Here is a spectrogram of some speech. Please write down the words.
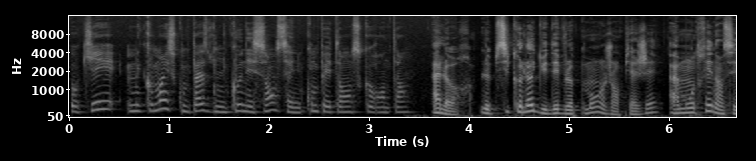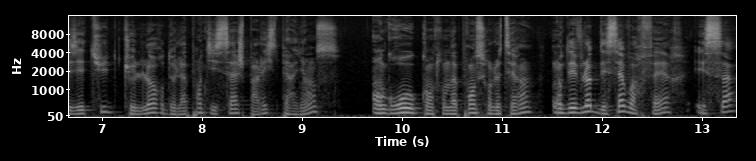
Ok, mais comment est-ce qu'on passe d'une connaissance à une compétence, Corentin? Alors, le psychologue du développement, Jean Piaget, a montré dans ses études que lors de l'apprentissage par l'expérience, en gros, quand on apprend sur le terrain, on développe des savoir-faire, et ça,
